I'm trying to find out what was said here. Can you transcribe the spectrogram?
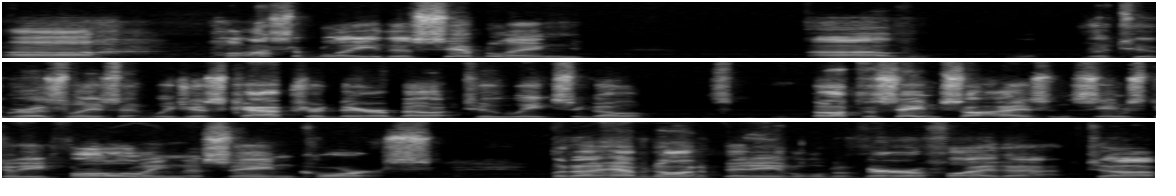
uh, possibly the sibling of the two grizzlies that we just captured there about two weeks ago. It's about the same size and seems to be following the same course, but I have not been able to verify that. Uh,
